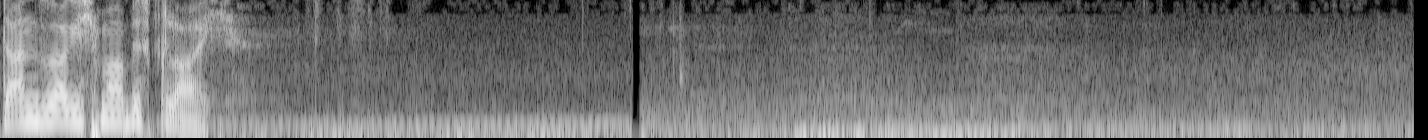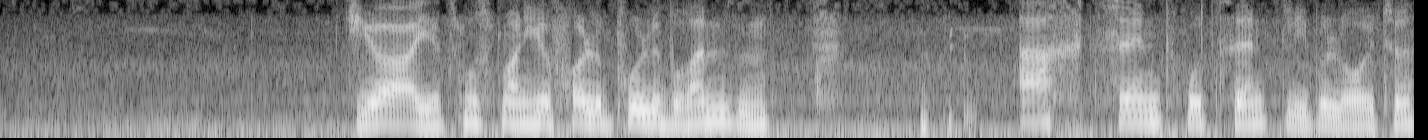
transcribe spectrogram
dann sage ich mal bis gleich. Tja, jetzt muss man hier volle Pulle bremsen. 18 Prozent, liebe Leute.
